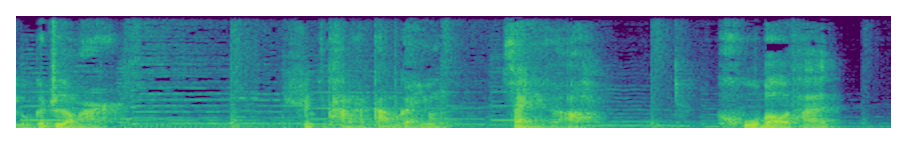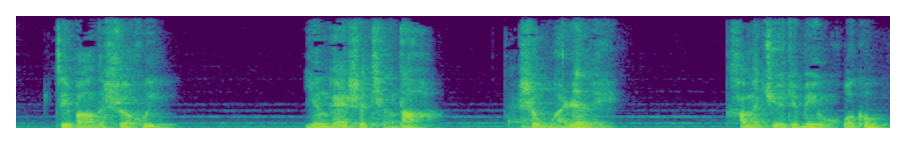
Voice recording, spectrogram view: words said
有个这玩意儿，说你看看敢不敢用。再一个啊，虎豹它这帮子社会应该是挺大，但是我认为他们绝对没有活够。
